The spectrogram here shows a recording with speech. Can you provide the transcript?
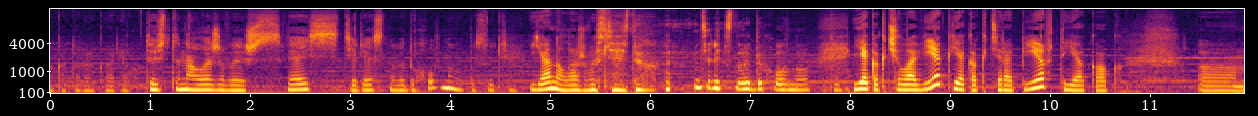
про которую я говорила. То есть ты налаживаешь связь телесного и духовного, по сути? Я налаживаю связь телесного и духовного. Я как человек, я как терапевт, я как э,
